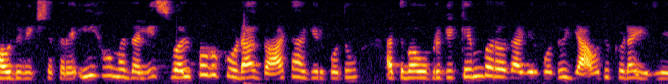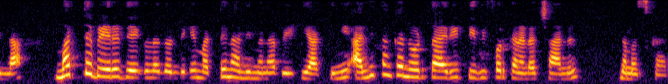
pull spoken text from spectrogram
ಹೌದು ವೀಕ್ಷಕರೇ ಈ ಹೋಮದಲ್ಲಿ ಸ್ವಲ್ಪವೂ ಕೂಡ ಘಾಟ್ ಆಗಿರ್ಬೋದು ಅಥವಾ ಒಬ್ರಿಗೆ ಕೆಂಬರೋದಾಗಿರ್ಬೋದು ಯಾವುದು ಕೂಡ ಇರ್ಲಿಲ್ಲ. ಮತ್ತೆ ಬೇರೆ ದೇಗುಲದೊಂದಿಗೆ ಮತ್ತೆ ನಾನು ನಿಮ್ಮನ್ನ ಭೇಟಿ ಆಗ್ತೀನಿ. ಅಲ್ಲಿ ತನಕ ನೋಡ್ತಾ ಇರಿ ಟಿವಿ ಫೋರ್ ಕನ್ನಡ ಚಾನೆಲ್ ನಮಸ್ಕಾರ.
